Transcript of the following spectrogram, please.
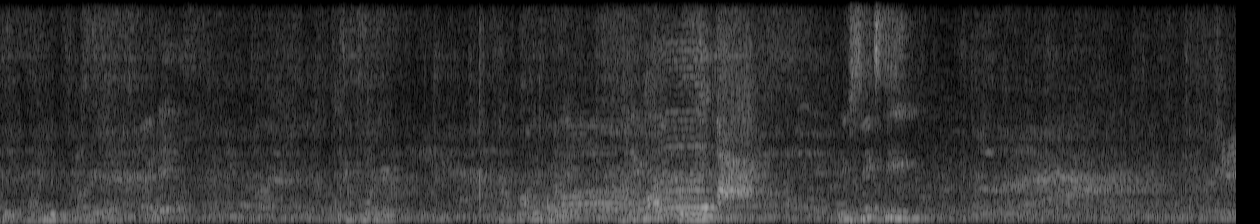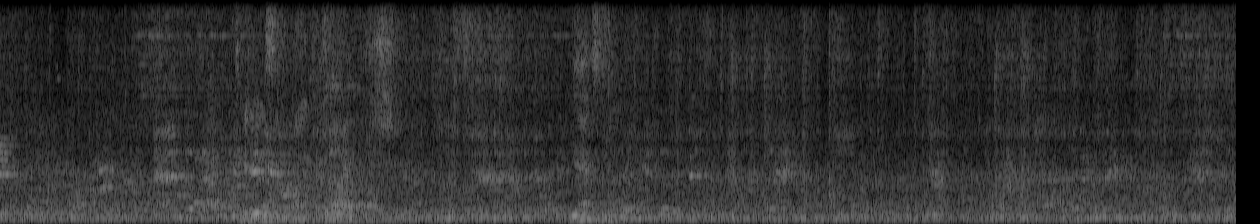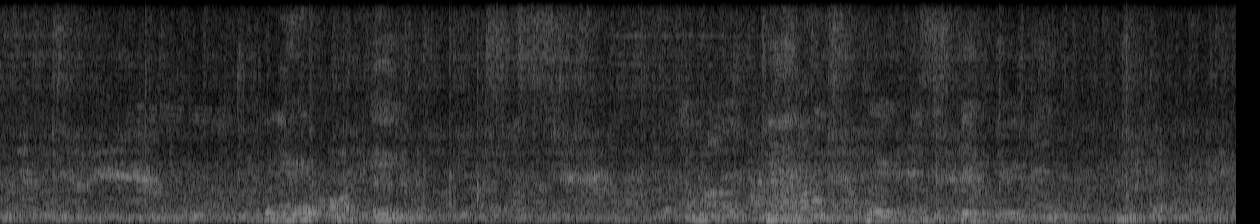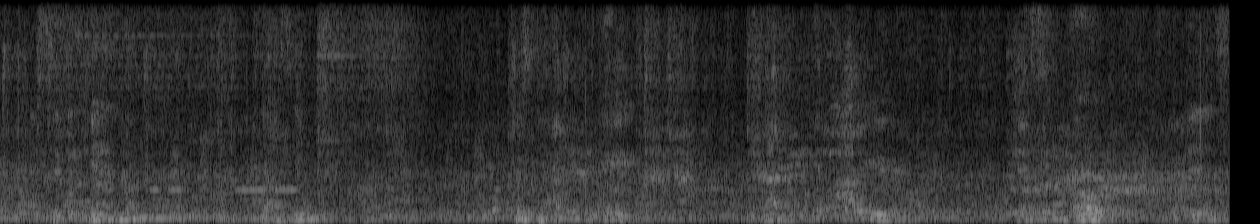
can find the corner. There it is. That's a corner. Not falling for it. Not falling for it. 360. Tears in my gosh. Yes. Larry. Can't these players big, hairy man. Big as Ken, huh? Him? Just today. Dabbing. Get out of here.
